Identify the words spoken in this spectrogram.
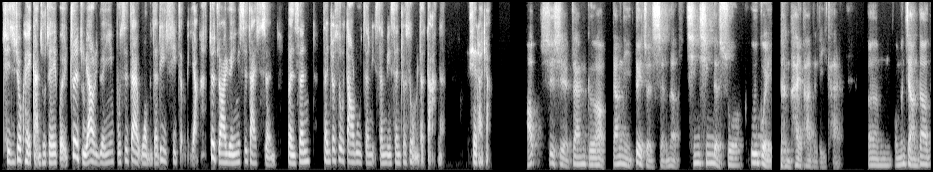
其实就可以赶出这些鬼。最主要的原因不是在我们的力气怎么样，最主要原因是在神本身。神就是道路、真理、生命，神就是我们的大能。谢谢大家。好，谢谢在恩哥哈。当你对准神了，轻轻的说，乌鬼很害怕的离开。嗯，我们讲到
